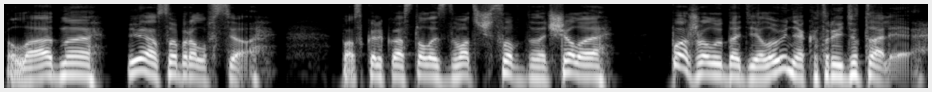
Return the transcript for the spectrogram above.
Ладно, я собрал всё. Поскольку осталось 20 часов до начала, Пожалуй, доделаю некоторые детали.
